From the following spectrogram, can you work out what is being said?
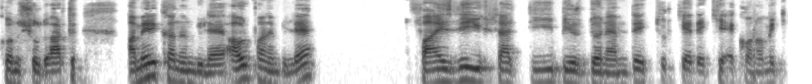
konuşulduğu artık Amerika'nın bile, Avrupa'nın bile faizi yükselttiği bir dönemde Türkiye'deki ekonomik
